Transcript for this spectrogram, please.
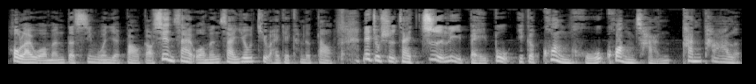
后来我们的新闻也报告，现在我们在 YouTube 还可以看得到，那就是在智利北部一个矿湖矿产坍塌了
